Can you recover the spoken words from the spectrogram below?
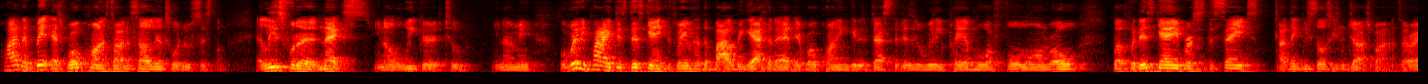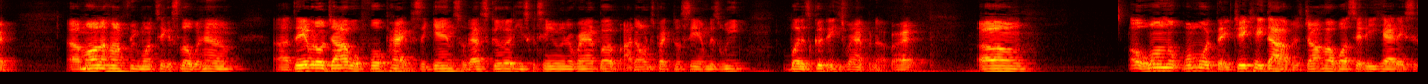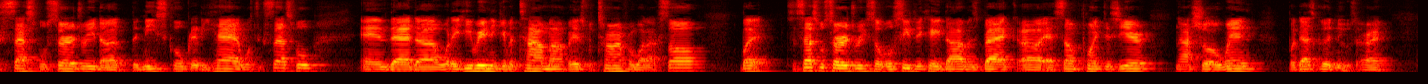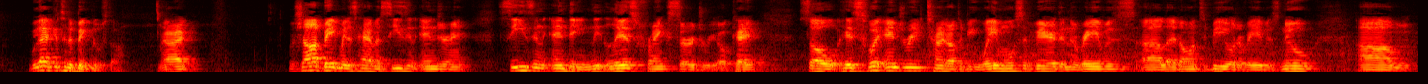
quite a bit as Roquan is starting to settle into a new system, at least for the next, you know, week or two. You know what I mean? Well, really probably just this game because Ravens have the bye week after that. Then Roquan can get adjusted it really play a more full-on role. But for this game versus the Saints, I think we still see some Josh Bynes. All right. Uh, Marlon Humphrey, want to take it slow with him. Uh, David Ojabo full practice again, so that's good. He's continuing to ramp up. I don't expect to see him this week, but it's good that he's ramping up. All right. Um, Oh, one one more thing. J.K. Dobbins. John Harbaugh said he had a successful surgery. The, the knee scope that he had was successful, and that uh, what he really didn't give a timeline for his return from what I saw. But successful surgery, so we'll see J.K. Dobbins back uh, at some point this year. Not sure when, but that's good news. All right, we gotta get to the big news though. All right, Rashod Bateman is having season ending season ending Lisfranc surgery. Okay. So his foot injury turned out to be way more severe than the Ravens uh, led on to be, or the Ravens knew. Um,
